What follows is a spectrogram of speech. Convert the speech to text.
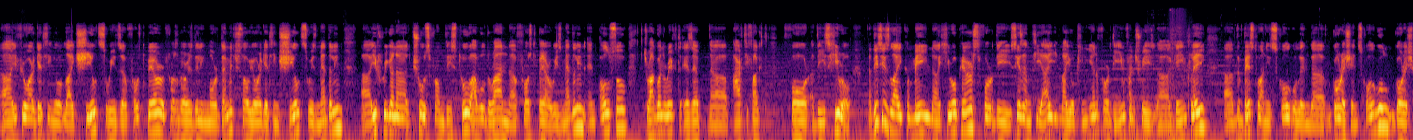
Uh, if you are getting uh, like shields with uh, Frostbear, Frostbear is dealing more damage, so you are getting shields with Madeline. Uh, if we're gonna choose from these two, I would run uh, Frostbear with Madeline and also Dragon Rift as a uh, artifact for this hero. This is like main uh, hero pairs for the season TI, in my opinion, for the infantry gameplay. The best one is Skogul and Goresh and Skogul. Goresh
